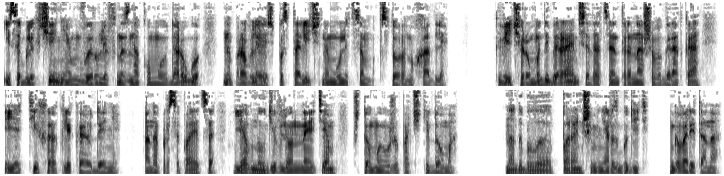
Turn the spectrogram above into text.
и с облегчением, вырулив на знакомую дорогу, направляюсь по столичным улицам в сторону Хадли. К вечеру мы добираемся до центра нашего городка, и я тихо окликаю Дэнни. Она просыпается, явно удивленная тем, что мы уже почти дома. «Надо было пораньше меня разбудить», — говорит она.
